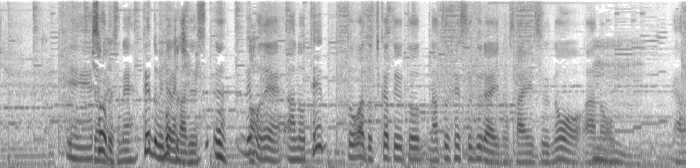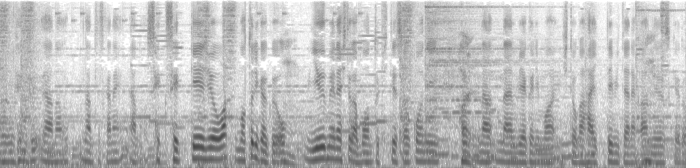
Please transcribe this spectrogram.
じ、えー、そうですね、 TED みたいな感じです、うん、でもね、あ。の TED はどっちかというと、夏フェスぐらいのサイズの、あの、うんあのあのなんですかね。あの設計上はもうとにかく、有名な人がボンと来てそこに何,、何百人も人が入ってみたいな感じですけど、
